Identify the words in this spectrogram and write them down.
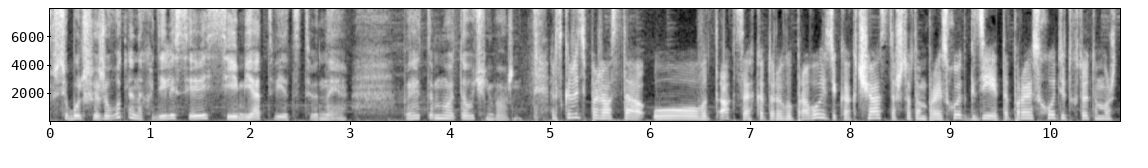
все больше животных находились в семьи ответственные. Поэтому это очень важно. Расскажите, пожалуйста, о вот акциях, которые вы проводите, как часто, что там происходит, где это происходит, кто это может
